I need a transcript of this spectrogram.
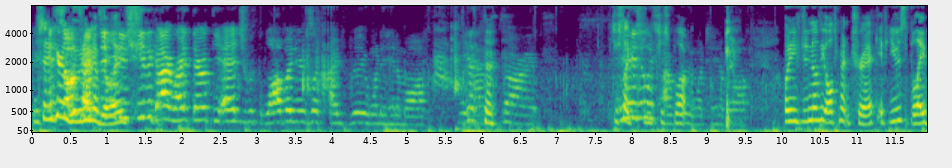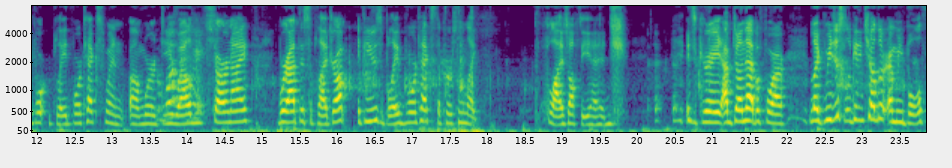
You're sitting It's here so looting a tempting when you see the guy right there at the edge with lava, and you're just like, I really want to hit him off. Yeah, it's alright. Just like, You guys just I block. really want to hit him off. When you didn't know the ultimate trick, if you use Blade Vor- Blade Vortex when um we're It D Wild. Star and I we're at the supply drop, if you use Blade Vortex, the person like flies off the edge. It's great. I've done that before. Like we just look at each other and we both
